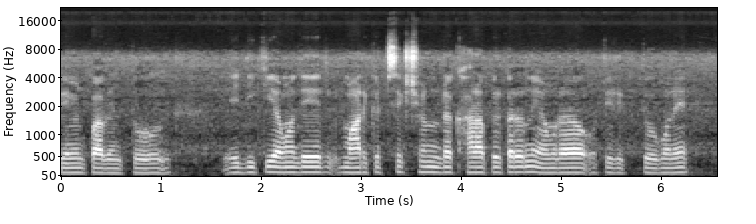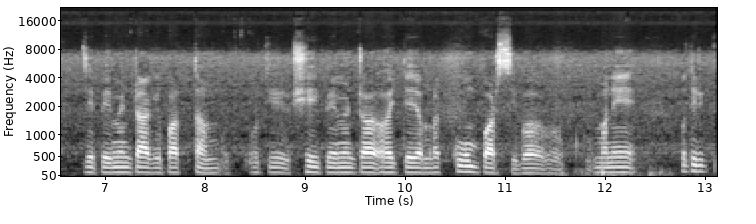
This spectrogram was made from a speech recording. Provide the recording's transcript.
পেমেন্ট পাবেন। তো এইদিকে আমাদের মার্কেট সেকশনটা খারাপের কারণে আমরা অতিরিক্ত মানে যে পেমেন্টটা আগে পারতাম, অতি, সেই পেমেন্টটা হয়তো আমরা কম পারছি বা মানে অতিরিক্ত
